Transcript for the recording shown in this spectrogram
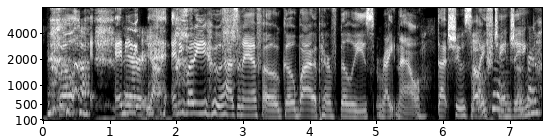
well, any, yeah. anybody who has an AFO, go buy a pair of Billy's right now. That shoe is life changing. Okay.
